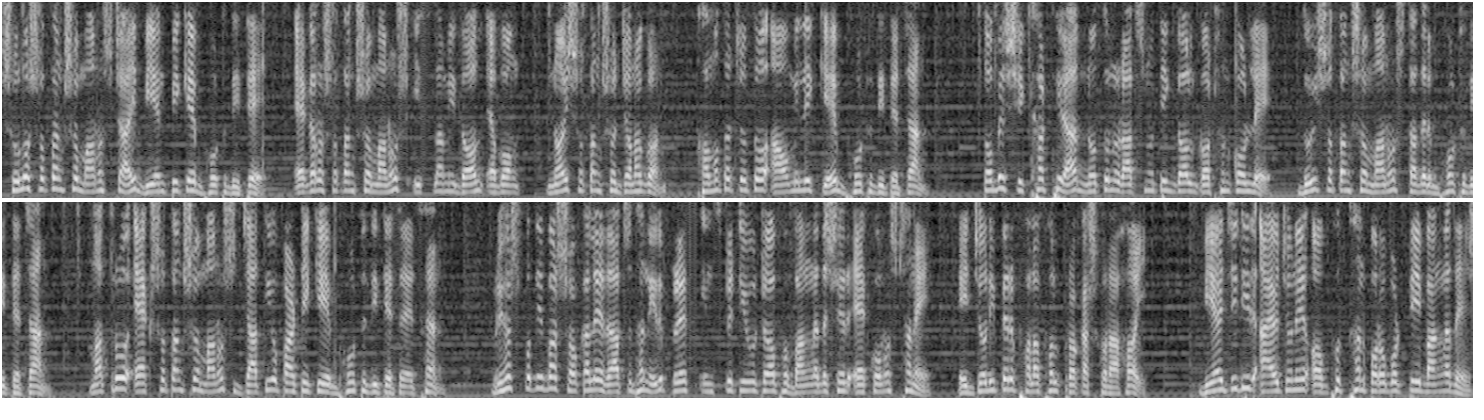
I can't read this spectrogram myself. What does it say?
ষোলো শতাংশ মানুষ চায় বিএনপিকে ভোট দিতে। এগারো শতাংশ মানুষ ইসলামী দল এবং নয় শতাংশ জনগণ ক্ষমতাচ্যুত আওয়ামী লীগকে ভোট দিতে চান। তবে শিক্ষার্থীরা নতুন রাজনৈতিক দল গঠন করলে দুই শতাংশ মানুষ তাদের ভোট দিতে চান। মাত্র এক শতাংশ মানুষ জাতীয় পার্টিকে ভোট দিতে চেয়েছেন। বৃহস্পতিবার সকালে রাজধানীর প্রেস ইনস্টিটিউট অফ বাংলাদেশের এক অনুষ্ঠানে এই জরিপের ফলাফল প্রকাশ করা হয়। বিআইজিডির আয়োজনে অভ্যুত্থান পরবর্তী বাংলাদেশ,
